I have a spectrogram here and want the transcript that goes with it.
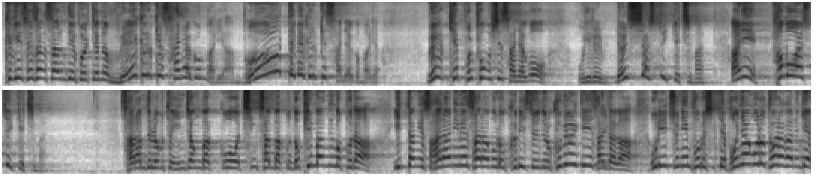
그게 세상 사람들이 볼 때는 왜 그렇게 사냐고 말이야. 뭐 때문에 그렇게 사냐고 말이야. 왜 그렇게 볼품없이 사냐고 우리를 멸시할 수도 있겠지만 아니 혐오할 수도 있겠지만 사람들로부터 인정받고 칭찬받고 높임받는 것보다 이 땅에서 하나님의 사람으로 그리스도인으로 구별되어 살다가 우리 주님 부르실 때 본향으로 돌아가는 게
